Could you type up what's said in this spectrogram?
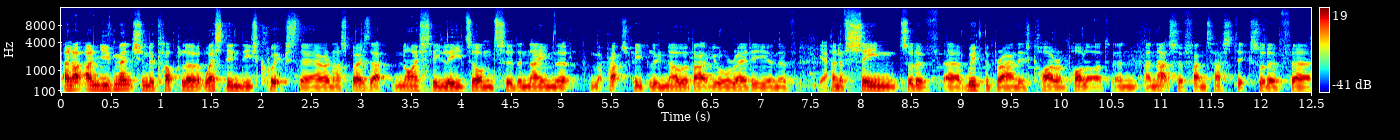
and, and you've mentioned a couple of West Indies quicks there, and I suppose that nicely leads on to the name that perhaps people who know about you already and have yeah. and have seen sort of uh, with the brand is Kieron Pollard, and and that's a fantastic sort of. Uh,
